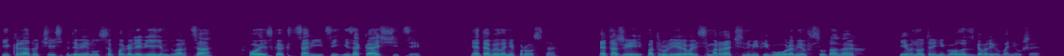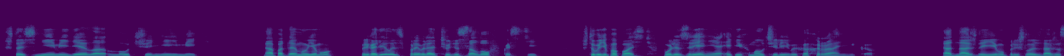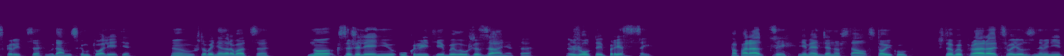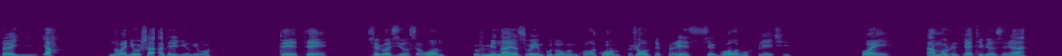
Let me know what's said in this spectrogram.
и, крадучись, двинулся по галереям дворца в поисках царицы и заказчицы. Это было непросто. Этажи патрулировались мрачными фигурами в сутанах, и внутренний голос говорил Ванюше, что с ними дело лучше не иметь. А потому ему приходилось проявлять чудеса ловкости, чтобы не попасть в поле зрения этих молчаливых охранников. Однажды ему пришлось даже скрыться в дамском туалете, ну, чтобы не нарваться. Но, к сожалению, укрытие было уже занято желтой прессой. Папарацци немедленно встал в стойку, чтобы проорать свое знаменитое «Я!», но Ванюша опередил его. «Ты, ты!» — согласился он, вминая своим пудовым кулаком желтой прессе голову в плечи. Ой, а может, я тебя зря?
